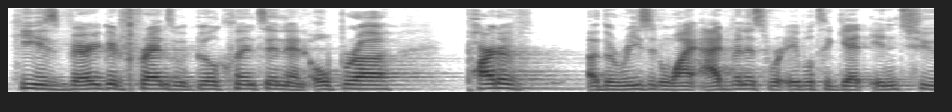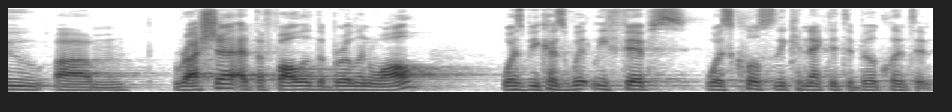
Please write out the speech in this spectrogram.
He is very good friends with Bill Clinton and Oprah. Part of uh, the reason why Adventists were able to get into um, Russia at the fall of the Berlin Wall was because Wintley Phipps was closely connected to Bill Clinton.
